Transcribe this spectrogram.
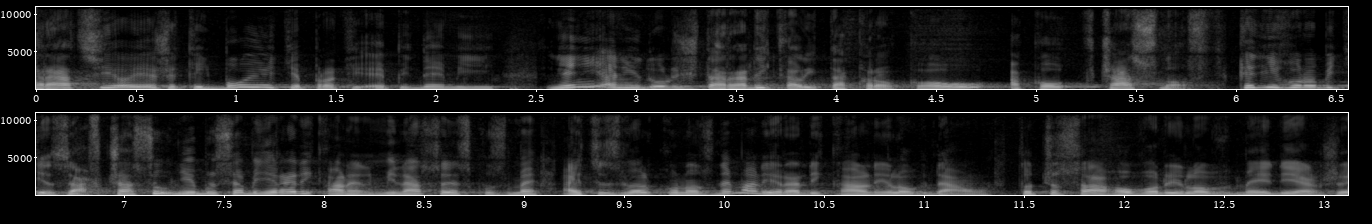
Rácio je, že keď bojujete proti epidémii, není ani dôležitá radikalita krokov, ako včasnosť. Keď ich urobíte zavčasu, nemusia byť radikálne. My na Slovensku sme aj cez Veľkú noc nemali radikálny lockdown. To, čo sa hovorilo v médiách, že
